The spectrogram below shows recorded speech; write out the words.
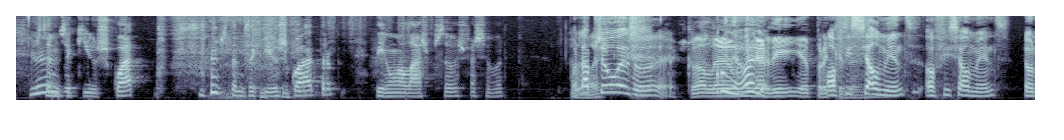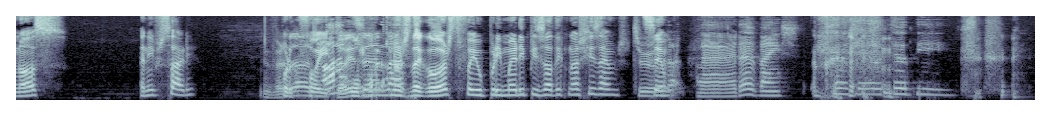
Estamos aqui os quatro. Estamos aqui os quatro. Digam olá às pessoas, faz favor. Olá, pessoas! Qual é Olha, o olha, melhor dia para? Oficialmente, oficialmente, é o nosso aniversário. Porque Verdade. foi Ah, o é bónus de agosto, foi o primeiro episódio que nós fizemos. True. Sempre. Parabéns. É o.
